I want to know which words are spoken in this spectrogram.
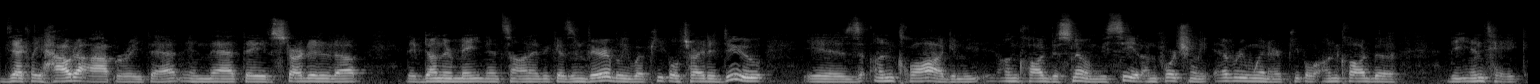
exactly how to operate that and that they've started it up, they've done their maintenance on it, because invariably what people try to do is unclog and we unclog the snow and we see it unfortunately every winter people unclog the the intake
